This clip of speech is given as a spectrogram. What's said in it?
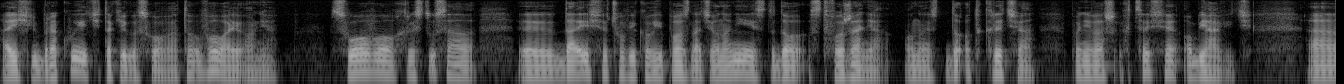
A jeśli brakuje ci takiego słowa, to wołaj o nie. Słowo Chrystusa y, daje się człowiekowi poznać. Ono nie jest do stworzenia, ono jest do odkrycia, ponieważ chce się objawić. A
